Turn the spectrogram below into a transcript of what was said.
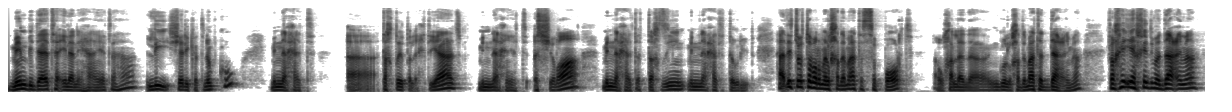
من بدايتها إلى نهايتها لشركة نبكو من ناحية آه، تخطيط الاحتياج من ناحية الشراء من ناحية التخزين من ناحية التوريد. هذه تعتبر من الخدمات ال support أو خلينا نقول الخدمات الداعمة فهي خدمة داعمة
